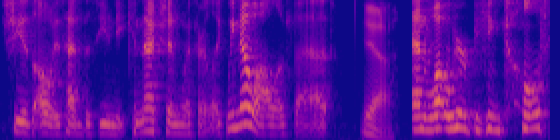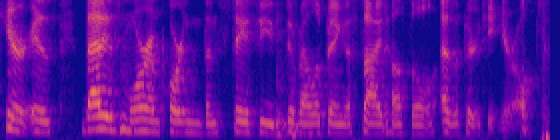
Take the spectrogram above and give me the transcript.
she has always had this unique connection with her. Like we know all of that. Yeah. And what we're being told here is that is more important than Stacey developing a side hustle as a 13 year old.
